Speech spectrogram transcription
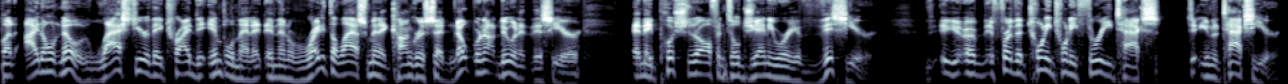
But I don't know. Last year they tried to implement it. And then right at the last minute, Congress said, nope, we're not doing it this year. And they pushed it off until January of this year uh, for the 2023 tax, you know, tax year.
